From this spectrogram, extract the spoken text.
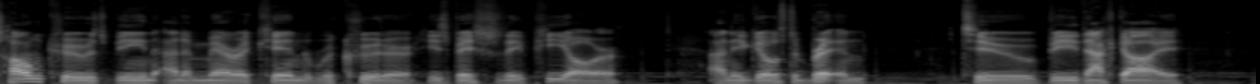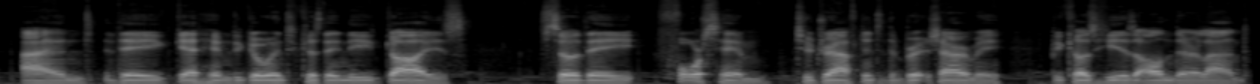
Tom Cruise being an American recruiter. He's basically PR and he goes to Britain to be that guy and they get him to go into because they need guys. So they force him to draft into the british army because he is on their land.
